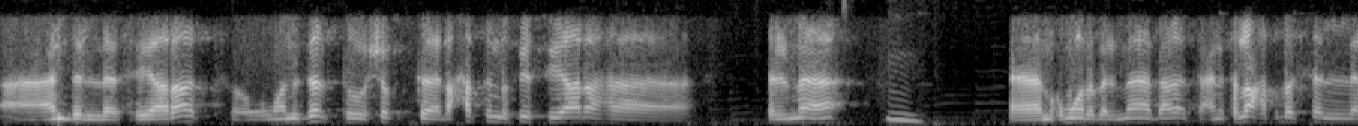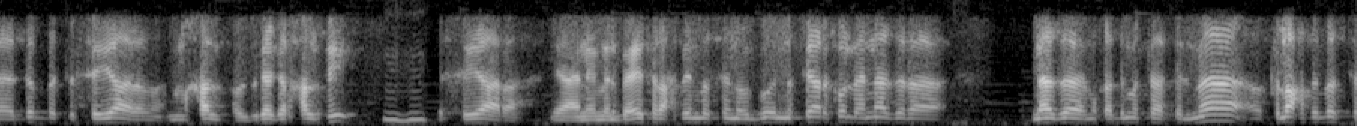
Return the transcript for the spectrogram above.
عند السيارات ونزلت وشفت لاحظت إنه في سيارة في الماء مغمورة بالماء يعني تلاحظ بس دبة السيارة من خلف الزقاق الخلفي السيارة يعني من بعيد تلاحظين بس إنه ان السيارة كلها نازلة نازلة مقدمتها في الماء تلاحظ بس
